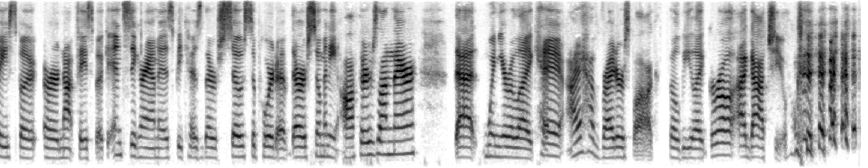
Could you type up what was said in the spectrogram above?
Facebook or not Facebook, Instagram is because they're so supportive. There are so many authors on there that when you're like, hey, I have writer's block, they'll be like, girl, I got you.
